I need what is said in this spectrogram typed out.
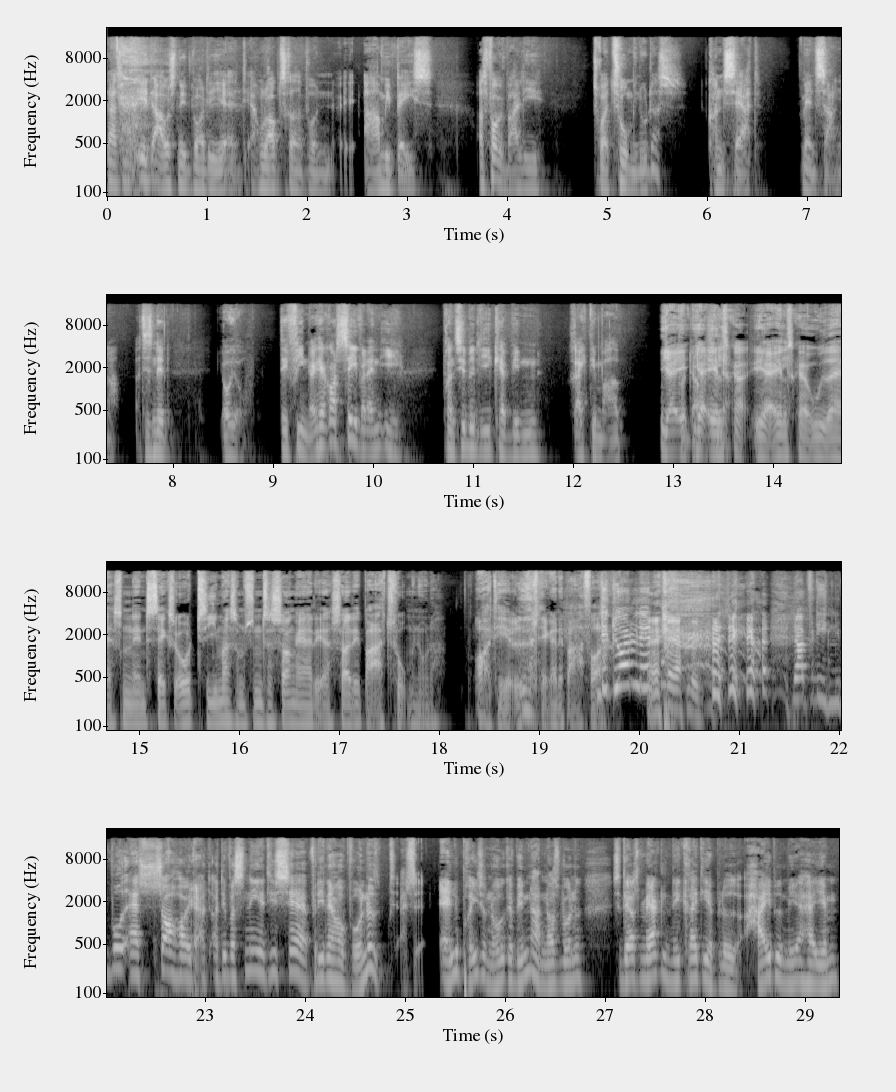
Der er sådan et afsnit, hvor det er, hun optræder på en øh, army base, og så får vi bare lige, tror jeg, to minutters koncert med en sanger. Og det er sådan lidt, jo jo, det er fint. Og jeg kan godt se, hvordan I princippet lige kan vinde rigtig meget. Jeg, jeg, elsker, jeg elsker ud af sådan en 6-8 timer, som sådan en sæson er der, så er det bare to minutter. Og det ødelægger det bare for. Det gjorde det lidt. Nej, fordi niveauet er så højt, ja. og det var sådan en af de serier, fordi den har jo vundet, altså alle priser, den overhovedet kan vinde, har den også vundet. Så det er også mærkeligt, at den ikke rigtig er blevet hypet mere herhjemme,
